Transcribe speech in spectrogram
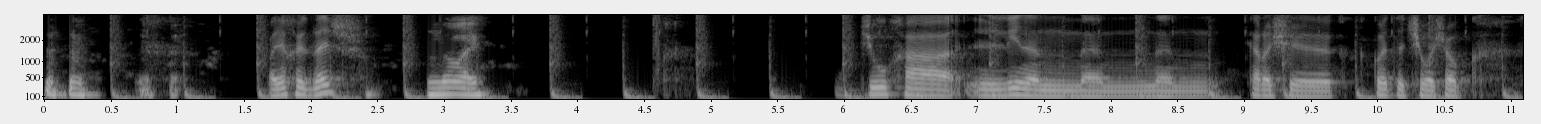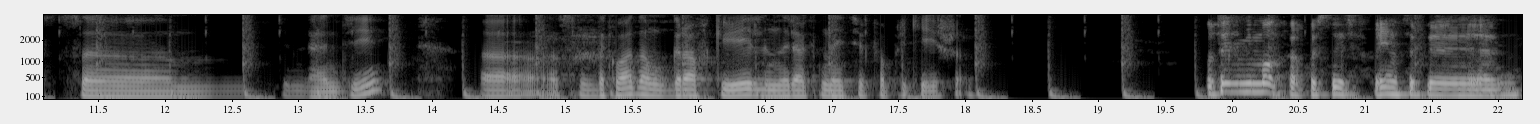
Поехали дальше? Давай. Джуха Линен, короче, какой-то чувачок с эм, Финляндии э, с докладом GraphQL на React Native Application. Ну, ты не мог пропустить, в принципе,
